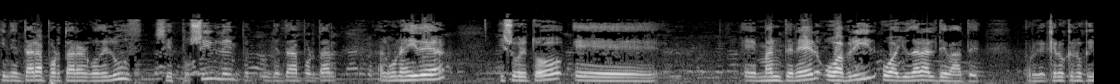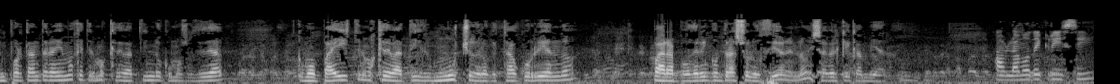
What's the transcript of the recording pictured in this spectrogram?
intentar aportar algo de luz, si es posible, intentar aportar algunas ideas y sobre todo eh, eh, mantener o abrir o ayudar al debate. Porque creo que lo que es importante ahora mismo es que tenemos que debatirlo como sociedad, como país, tenemos que debatir mucho de lo que está ocurriendo para poder encontrar soluciones ¿no? y saber qué cambiar. Hablamos de crisis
